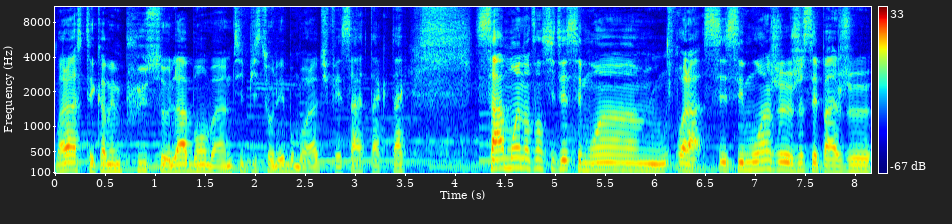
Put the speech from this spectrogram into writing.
Voilà, c'était quand même plus euh, là, bon bah un petit pistolet, bon bah, voilà, tu fais ça, tac tac. Ça a moins d'intensité, c'est moins... Voilà, c'est moins, je, je sais pas, je...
